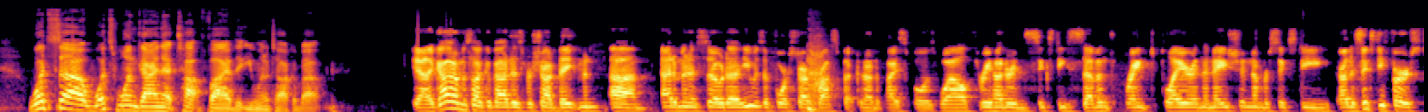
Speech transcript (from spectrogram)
what's uh, what's one guy in that top five that you want to talk about? Yeah, the guy I'm going to talk about is Rashod Bateman um, out of Minnesota. He was a four star prospect coming out of high school as well. 367th ranked player in the nation, number 60, or the 61st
